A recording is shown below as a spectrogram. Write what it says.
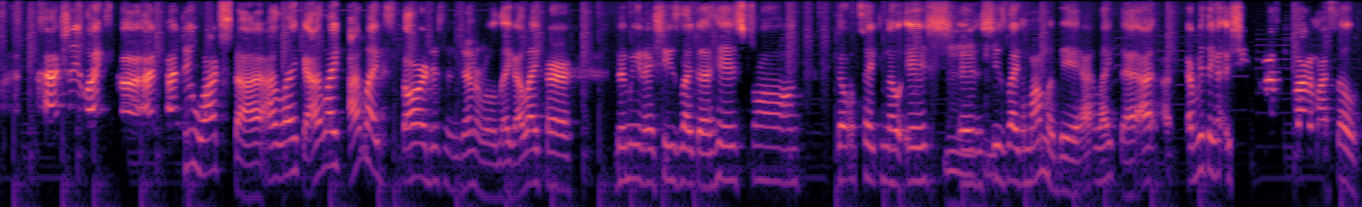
I actually like Star. I, I do watch Star. I like I like I like Star just in general. Like I like her demeanor. She's like a headstrong, don't take no ish, Mhm. and she's like mama bear. I like that. I, I everything she reminds a lot of myself.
